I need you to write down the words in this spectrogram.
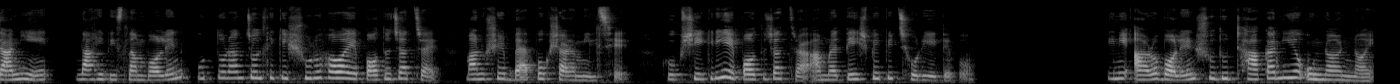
জানিয়ে নাহিদ ইসলাম বলেন, উত্তরাঞ্চল থেকে শুরু হওয়া এ পদযাত্রায় মানুষের ব্যাপক সাড়া মিলছে। খুব শীঘ্রই এ পদযাত্রা আমরা দেশব্যাপী ছড়িয়ে দেব। তিনি আরও বলেন, শুধু ঢাকা নিয়ে উন্নয়ন নয়,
